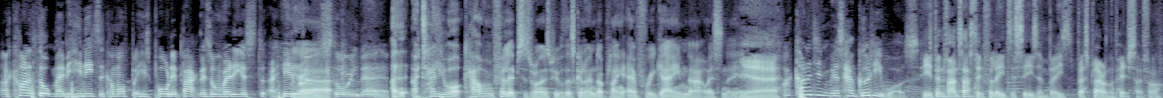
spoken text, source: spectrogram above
I kind of thought maybe he needs to come off, but he's pulled it back. There's already a, st- a hero Yeah. story there. And I tell you what, Kalvin Phillips is one of those people that's going to end up playing every game now, isn't he? Yeah. I kind of didn't realise how good he was. He's been fantastic for Leeds this season, but he's the best player on the pitch so far.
